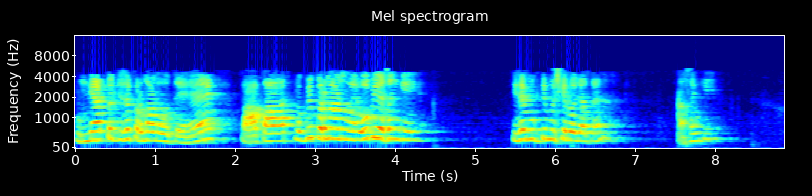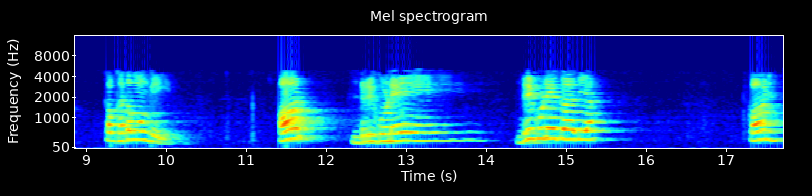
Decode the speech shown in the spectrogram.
पुण्यात्मक जैसे परमाणु होते हैं, पापात्मक भी परमाणु है, वो भी असंख्य है इसे मुक्ति मुश्किल हो जाता है ना? असंख्य कब खत्म होंगे ये? और नृगुणे नृगुणे कह दिया। कौन?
